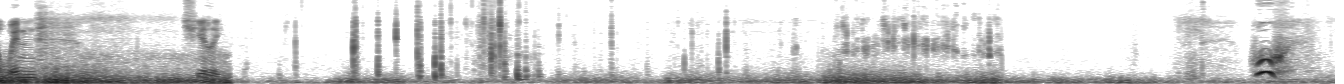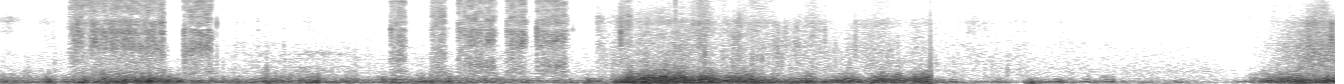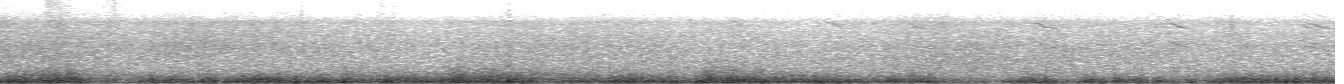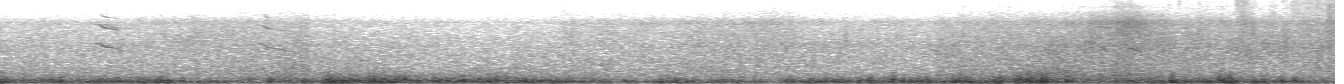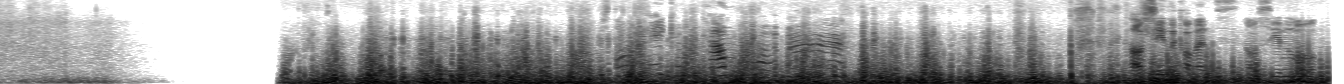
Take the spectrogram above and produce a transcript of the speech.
A wind, chilly. Whew. Stop shaking the camera. I've seen the comments. I've seen them all.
